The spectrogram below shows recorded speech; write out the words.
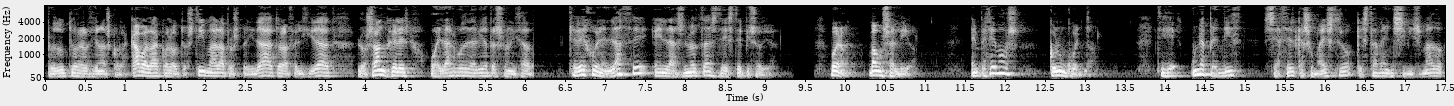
productos relacionados con la cábala, con la autoestima, la prosperidad o la felicidad, los ángeles o el árbol de la vida personalizado. Te dejo el enlace en las notas de este episodio. Bueno, vamos al lío. Empecemos con un cuento. Dice, un aprendiz se acerca a su maestro que estaba ensimismado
